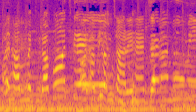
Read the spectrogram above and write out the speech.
और हम मथुरा पहुँच गए। और अभी हम जा रहे हैं जन्मभूमि।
